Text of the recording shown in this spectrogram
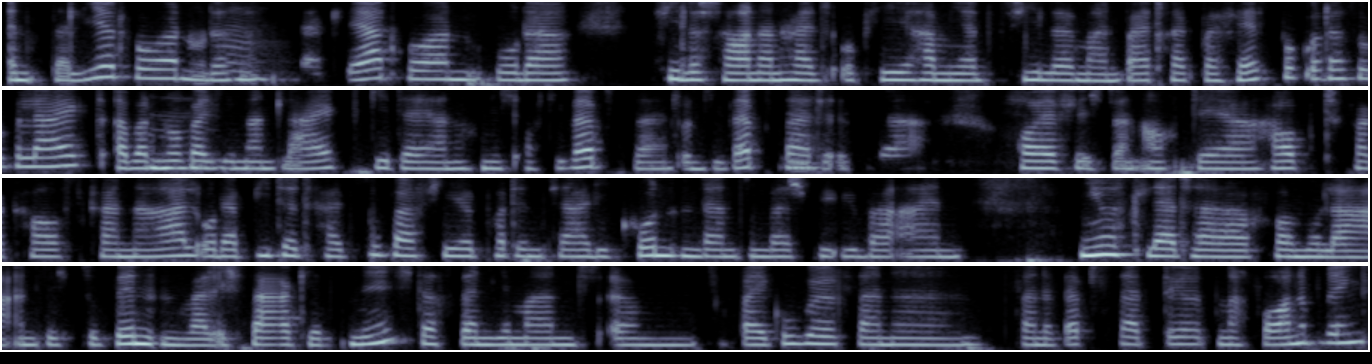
installiert worden oder es ist mhm. nicht erklärt worden oder viele schauen dann halt, okay, haben jetzt viele meinen Beitrag bei Facebook oder so geliked, aber mhm. nur weil jemand liked, geht er ja noch nicht auf die Website und die Webseite mhm. ist ja häufig dann auch der Hauptverkaufskanal oder bietet halt super viel Potenzial, die Kunden dann zum Beispiel über ein Newsletter-Formular an sich zu binden, weil ich sage jetzt nicht, dass wenn jemand ähm, bei Google seine, seine Webseite nach vorne bringt,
